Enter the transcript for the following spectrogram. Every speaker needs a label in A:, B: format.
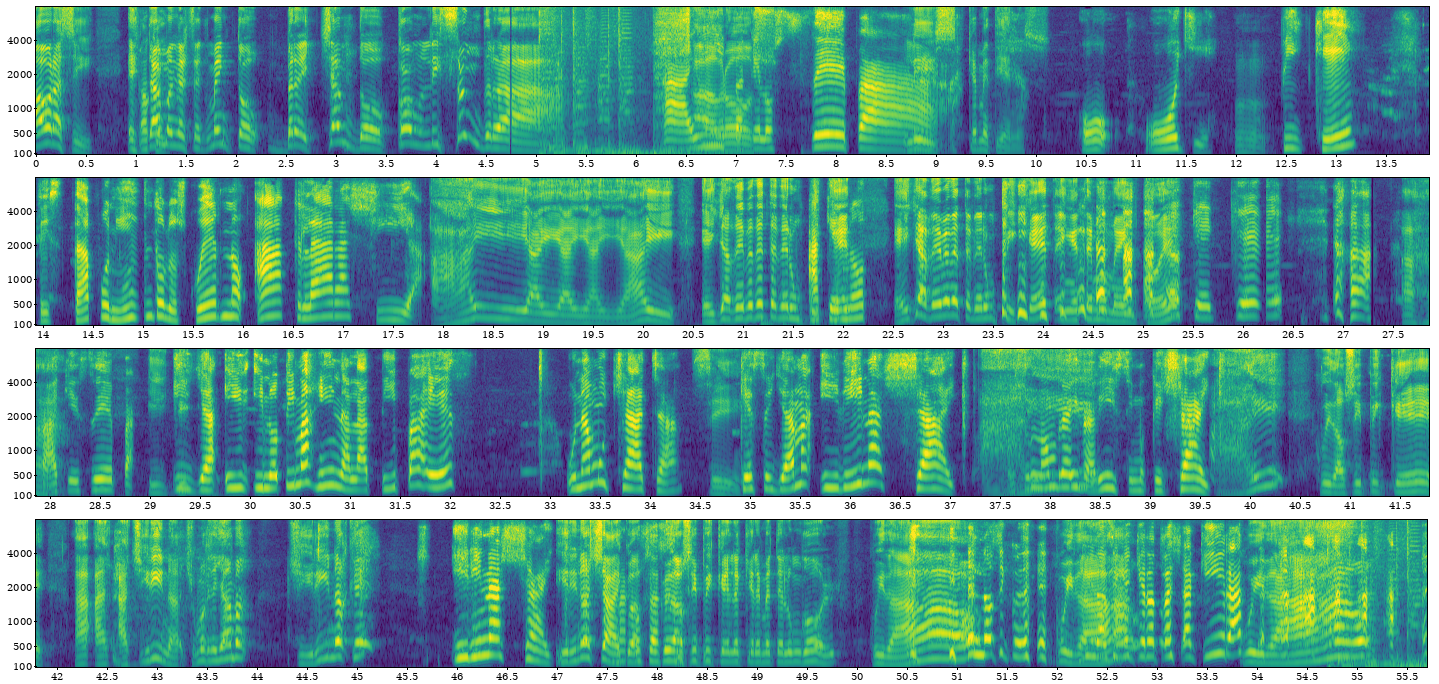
A: Ahora sí, estamos en el segmento Brechando con Lisandra.
B: Ahí, para que lo sepa.
A: Liz, ¿qué me tienes?
B: Oh, oye, Piqué le está poniendo los cuernos a Clara Shia.
A: Ay, ay, ay, ay, ay. Ella debe de tener un piquete. Ella debe de tener un piquete en este momento, ¿eh?
B: ¿Qué, qué? Para que sepa. ¿Y, ya, y, no te imaginas, la tipa es una muchacha que se llama Irina Shaik. Es un nombre ahí rarísimo, que Shaik.
A: Ay, cuidado si piqué a, Chirina. ¿Cómo se llama? ¿Chirina qué?
B: Irina Shaik.
A: Irina Shaik. Cuidado si Piqué le quiere meterle un gol. Cuidado.
B: no, si, cuidado. Si que quiere otra Shakira.
A: Cuidado.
